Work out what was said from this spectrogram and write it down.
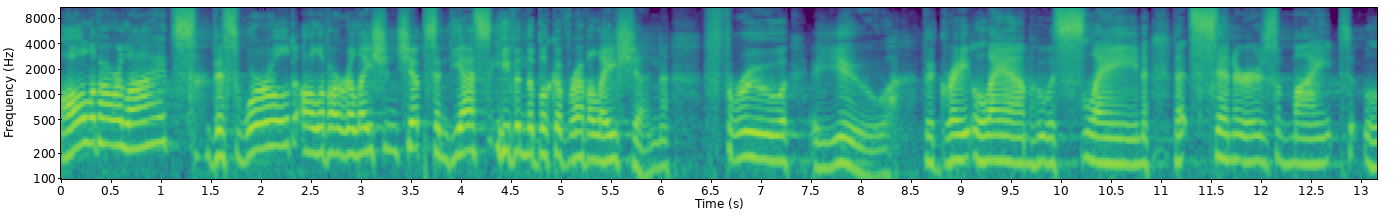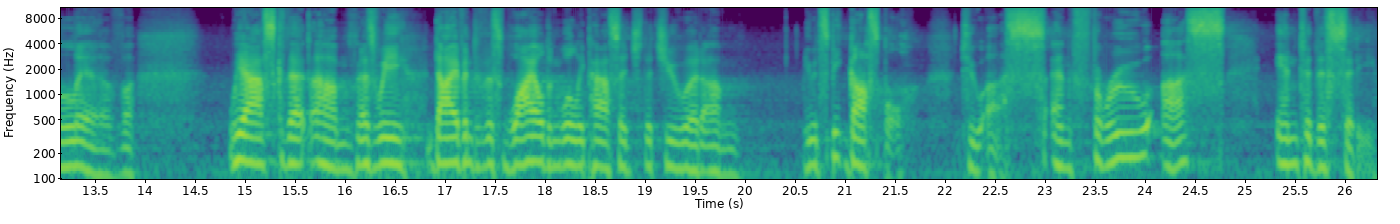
all of our lives, this world, all of our relationships, and yes, even the book of Revelation through you, the great Lamb who was slain that sinners might live. We ask that um, as we dive into this wild and woolly passage, that you would. Um, you would speak gospel to us and through us into this city.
